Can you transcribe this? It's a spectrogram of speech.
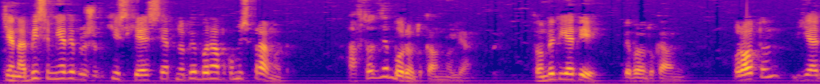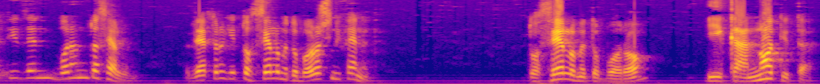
και να μπει σε μια διαπροσωπική σχέση από την οποία μπορεί να αποκομίσει πράγματα. Αυτό δεν μπορούν να το κάνουν όλοι οι άνθρωποι. Θα μου πείτε γιατί δεν μπορούν να το κάνουν. Πρώτον, γιατί δεν μπορεί να το θέλουν. Δεύτερον, γιατί το θέλω με τον μπορώ συνηφαίνεται. Το θέλω με τον μπορώ η ικανότητα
